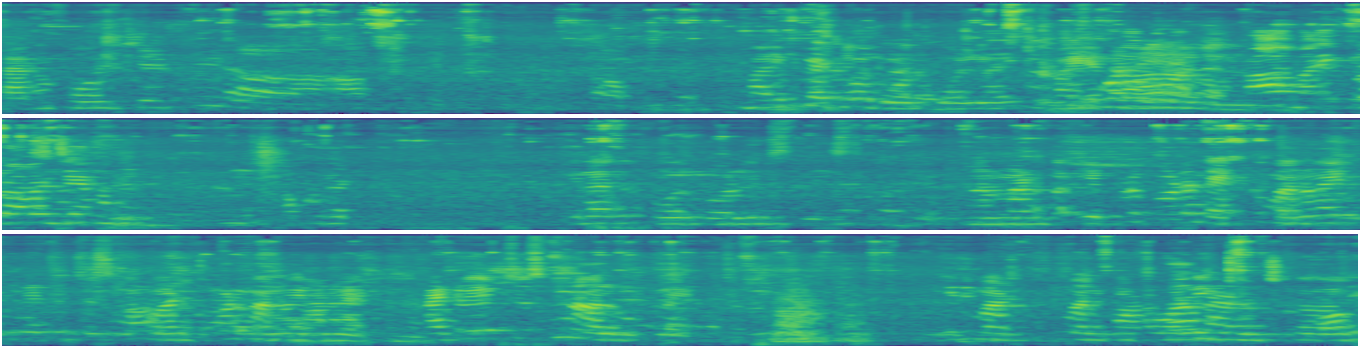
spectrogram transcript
సగం ఫోల్డ్ చేసి మైక్ పెట్టుకోవాలి ఫోర్ ఫోల్డింగ్ మైక్ ప్రొవైడ్ చేయమని. ఇలాగ ఫోర్ మన మడత ఎప్పుడు కూడా నెక్ మన వైపు ఉన్నట్టు చూసుకోవాలి మడత కూడా మన వైపు ఉన్నట్టు. అటువైపు చూసుకుని నాలుగు ముక్కలు ఇది మడతకి మనకి ఫోల్డింగ్ ఉంచుకోవాలి.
